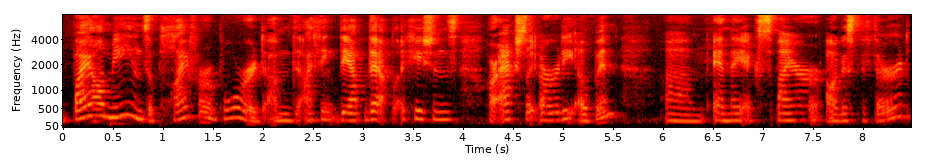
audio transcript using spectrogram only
by all means apply for a board. Um, I think the the applications are actually already open, um, and they expire August the third.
